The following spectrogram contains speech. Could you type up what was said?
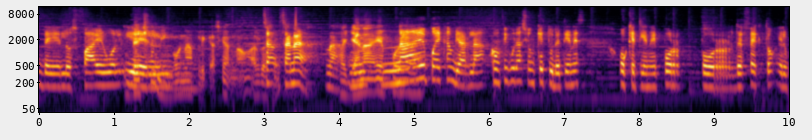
de los firewall y de hecho, ninguna aplicación, ¿no? Algo o, sea, nada, nada. nadie, puede... nadie puede cambiar la configuración que tú le tienes o que tiene por, por defecto el,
